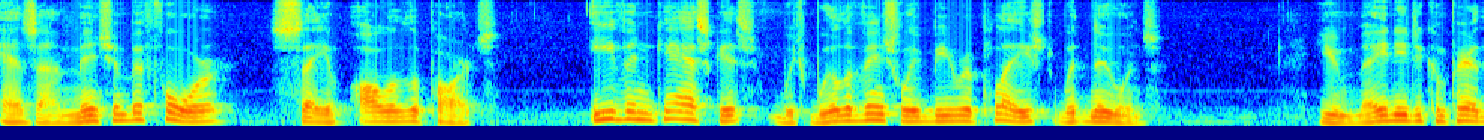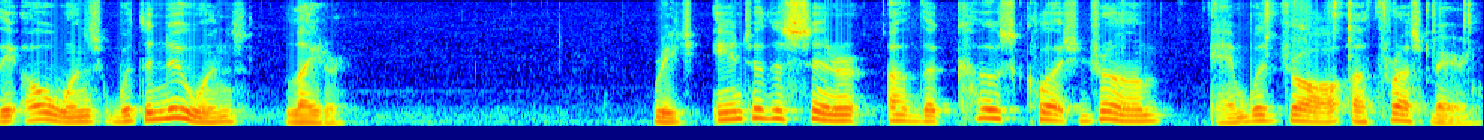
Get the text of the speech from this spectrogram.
As I mentioned before, save all of the parts, even gaskets which will eventually be replaced with new ones. You may need to compare the old ones with the new ones later. Reach into the center of the coast clutch drum and withdraw a thrust bearing.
